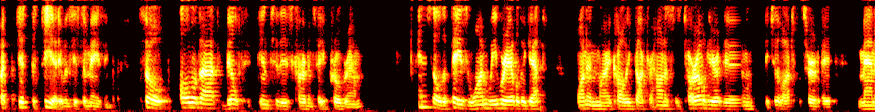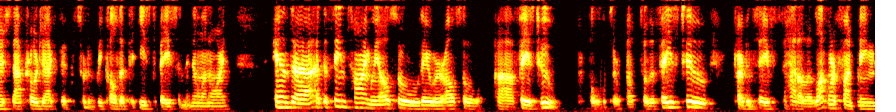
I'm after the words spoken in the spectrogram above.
But just to see it, it was just amazing. So all of that built into this carbon safe program. And so the phase one, we were able to get one and my colleague, Dr. Hannes Leetaru here at the Geological Survey, managed that project. It sort of, we called it the East Basin in Illinois. And uh, at the same time, we also, they were also uh, phase two proposals. So the phase two carbon safe had a lot more funding.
